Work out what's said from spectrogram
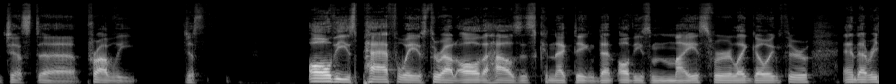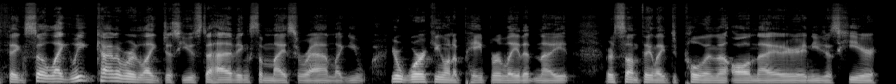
just uh probably just all these pathways throughout all the houses connecting that all these mice were like going through and everything. So like we kind of were like just used to having some mice around. Like you you're working on a paper late at night or something like to pull in an all nighter and you just hear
